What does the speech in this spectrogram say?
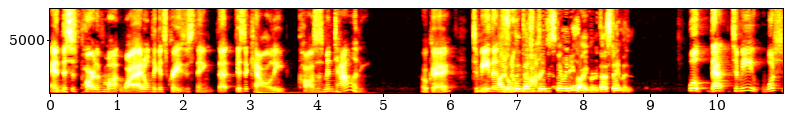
And this is part of my why I don't think it's crazy to think that physicality causes mentality. Okay. To me, that's I don't no think that's a crazy statement either. I agree with that statement. Well, that to me, what's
